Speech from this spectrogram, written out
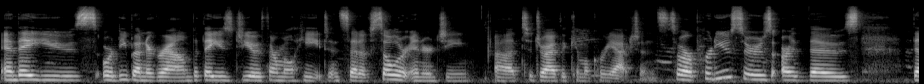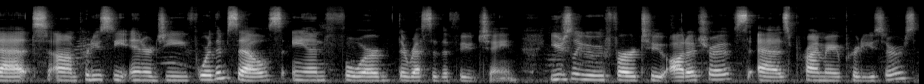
and they use, or deep underground, but they use geothermal heat instead of solar energy uh, to drive the chemical reactions. So our producers are those that um, produce the energy for themselves and for the rest of the food chain. Usually we refer to autotrophs as primary producers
